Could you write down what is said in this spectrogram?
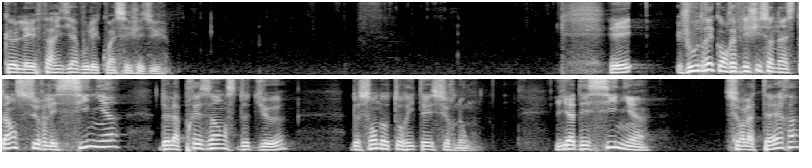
que les pharisiens voulaient coincer Jésus. Et je voudrais qu'on réfléchisse un instant sur les signes de la présence de Dieu de son autorité sur nous. Il y a des signes sur la terre,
